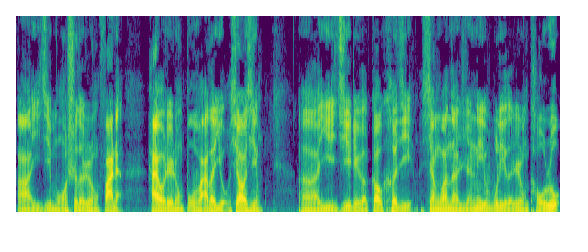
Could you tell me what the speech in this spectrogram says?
啊，以及模式的这种发展，还有这种步伐的有效性。呃，以及这个高科技相关的人力物力的这种投入，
